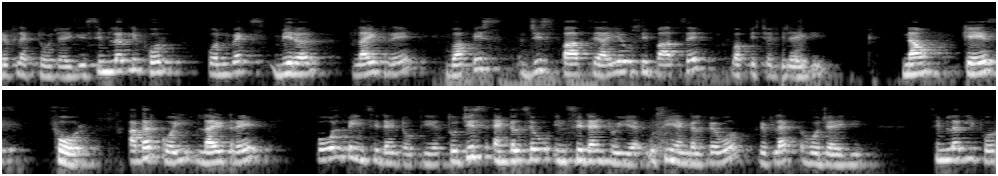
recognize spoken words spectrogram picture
रिफ्लेक्ट हो जाएगी। Similarly for convex mirror light ray वापस जिस पाथ से आई है, उसी पाथ से वापस चली जाएगी। नाउ केस फोर अगर कोई लाइट रे पोल पे इंसिडेंट होती है तो जिस एंगल से वो इंसिडेंट हुई है, उसी एंगल पे वो रिफ्लेक्ट हो जाएगी। सिमिलरली फॉर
